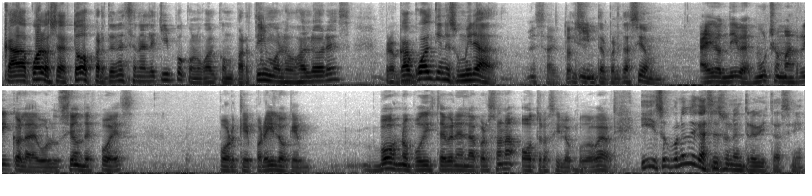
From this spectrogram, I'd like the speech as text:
cada cual, o sea, todos pertenecen al equipo, con lo cual compartimos los valores, pero cada cual tiene su mirada. Exacto. Y su interpretación. Ahí es donde iba, es mucho más rico la evolución después, porque por ahí lo que vos no pudiste ver en la persona, otro sí lo pudo ver. Y suponete que haces una entrevista así.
